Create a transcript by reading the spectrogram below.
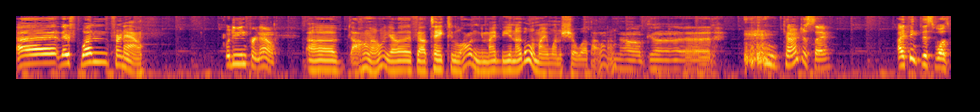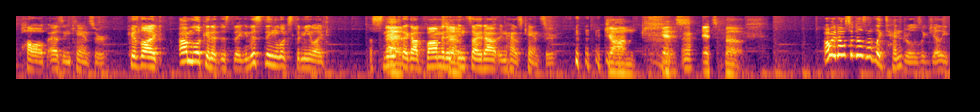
Uh, there's one for now. What do you mean for now? Uh, I don't know. You know, if I'll take too long, it might be another one might want to show up. I don't know. Oh god. Can I just say, I think this was polyp, as in cancer, because like I'm looking at this thing, and this thing looks to me like a snake Uh, that got vomited so- inside out and has cancer. John, it's Eh. it's both. Oh, it also does have like tendrils, like jelly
